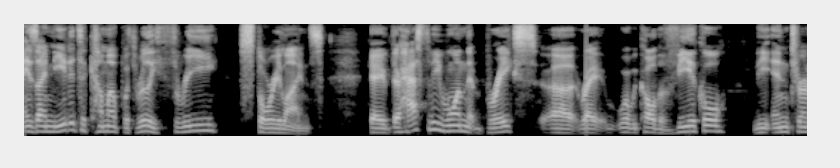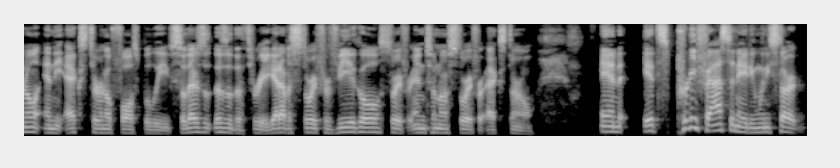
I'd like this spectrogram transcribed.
is I needed to come up with really three storylines. Okay. There has to be one that breaks, uh, right, what we call the vehicle, the internal, and the external false beliefs. So there's, those are the three. You got to have a story for vehicle, story for internal, story for external. And it's pretty fascinating when you start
